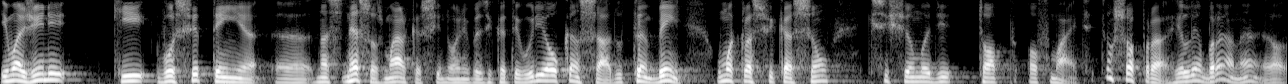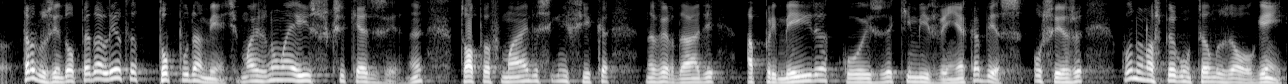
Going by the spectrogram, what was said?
imagine que você tenha uh, nas, nessas marcas sinônimas de categoria alcançado também uma classificação que se chama de top of mind. Então, só para relembrar, né, traduzindo ao pé da letra, topo da mente, mas não é isso que se quer dizer. Né? Top of mind significa, na verdade, a primeira coisa que me vem à cabeça. Ou seja, quando nós perguntamos a alguém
